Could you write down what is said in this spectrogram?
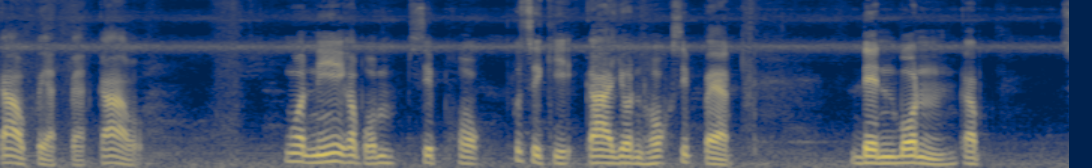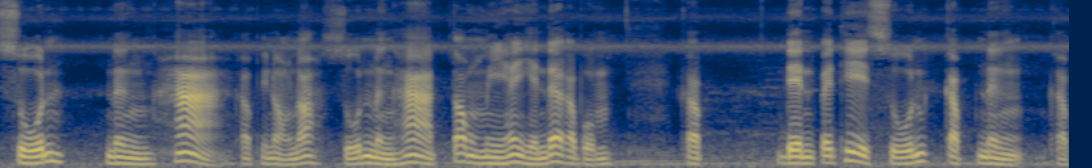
9889งวดนี้ครับผม16พฤศจิกายน68เด่นบนกับ015ครับพี่น้องเนาะ015ต้องมีให้เห็นเด้อครับผมครับ เด่นไปที่0กับ1ครับ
